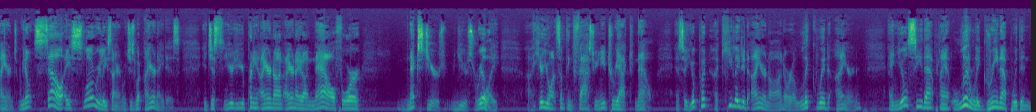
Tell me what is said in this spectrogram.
irons. We don't sell a slow release iron, which is what ironite is. It just you're you're putting iron on ironite on now for next year's use, really. Uh, here you want something faster. You need to react now. And so you'll put a chelated iron on or a liquid iron, and you'll see that plant literally green up within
